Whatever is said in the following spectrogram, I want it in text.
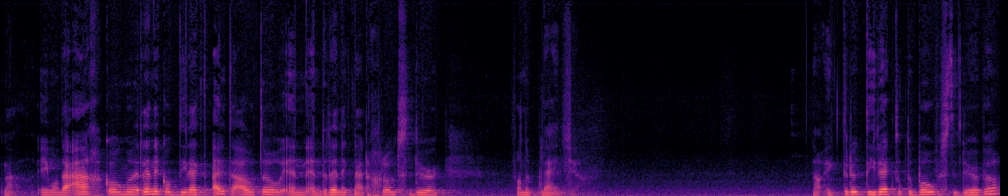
nou, eenmaal daar aangekomen, ren ik ook direct uit de auto en, en ren ik naar de grootste deur van het pleintje. Nou, ik druk direct op de bovenste deurbel.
